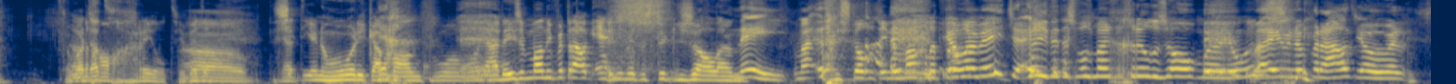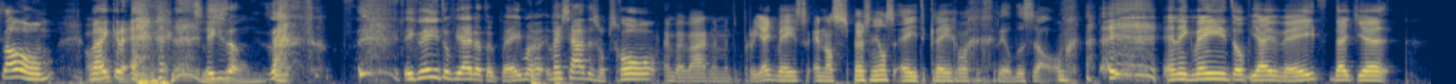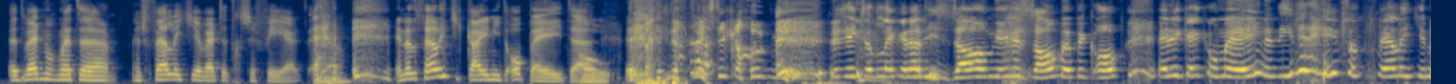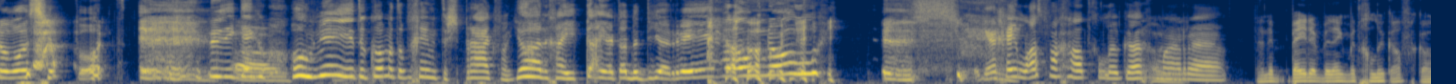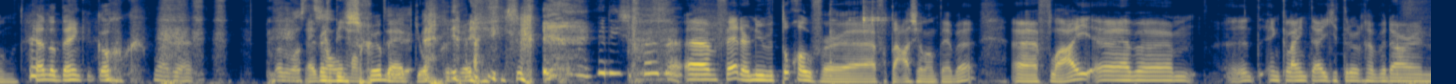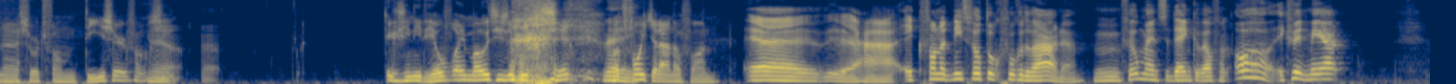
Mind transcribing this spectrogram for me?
Er Oh, wordt dat- gewoon gegrild. Je bent al- oh. er zit hier een horecaman voor me. Ja, deze man die vertrouw ik echt niet met een stukje zalm. Nee, maar... Die stelt het in de magnetron. Ja, maar weet je... hey, dit is volgens mij gegrilde zalm, eh, jongens. Wij hebben een verhaaltje over zalm. Wij Oh, kregen... het is Ik zat-. Ik weet niet of jij dat ook weet, maar wij zaten dus op school en wij waren met een project bezig. En als personeelseten kregen we gegrilde zalm. en ik weet niet of jij weet dat je... Het werd nog met eh, het velletje werd het geserveerd. Ja. en dat velletje kan je niet opeten. Oh, dat wist ik ook niet. Dus ik zat lekker aan die zalm. Die hele zalm heb ik op. En ik kijk om me heen en iedereen heeft dat velletje nog op zijn bord. Dus ik denk, Oh. oh, nee. En toen kwam het op een gegeven moment ter sprake van... Ja, dan ga je keihard aan de diarree. Van, oh no. ik heb er geen last van gehad, gelukkig. Oh, nee. maar eh, dan ben je er ben ik met geluk afgekomen. ja, dat denk ik ook. Maar eh, dat was het echt die schubben heb je opgegeven. Ja, die schubben. Ehm, verder, nu we het toch over eh Fantasieland hebben. eh, Fly hebben ehm, een, een klein tijdje terug hebben we daar een soort van teaser van gezien. Ja, ja. Ik zie niet heel veel emoties op je gezicht. Nee. Wat vond je daar nou van? Ja, ik vond het niet veel toegevoegde waarde. Hm, veel mensen denken wel van, oh, ik vind meer...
